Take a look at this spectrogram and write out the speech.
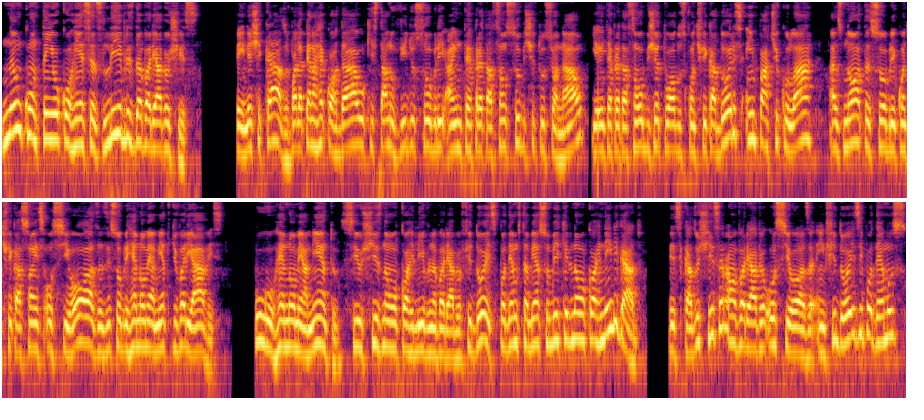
não contém ocorrências livres da variável x. Bem, neste caso, vale a pena recordar o que está no vídeo sobre a interpretação substitucional e a interpretação objetual dos quantificadores, em particular as notas sobre quantificações ociosas e sobre renomeamento de variáveis por renomeamento, se o x não ocorre livre na variável φ2, podemos também assumir que ele não ocorre nem ligado. Nesse caso, o x será uma variável ociosa em φ2 e podemos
